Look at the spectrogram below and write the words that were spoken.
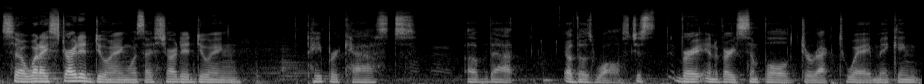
So what I started doing was I started doing paper casts of that of those walls, just very in a very simple, direct way, making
